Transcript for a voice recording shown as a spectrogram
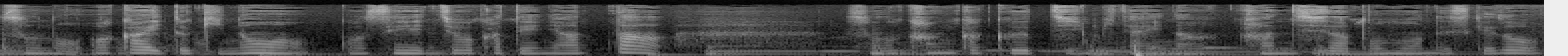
その若い時のこう成長過程にあったその感覚値みたいな感じだと思うんですけど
